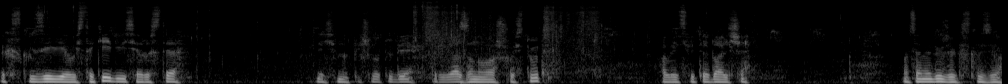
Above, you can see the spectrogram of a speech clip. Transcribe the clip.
Ексклюзив є ось такий, дивіться, росте. Десь воно пішло туди, прив'язано аж ось тут, але цвіте далі. Оце не дуже ексклюзив.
